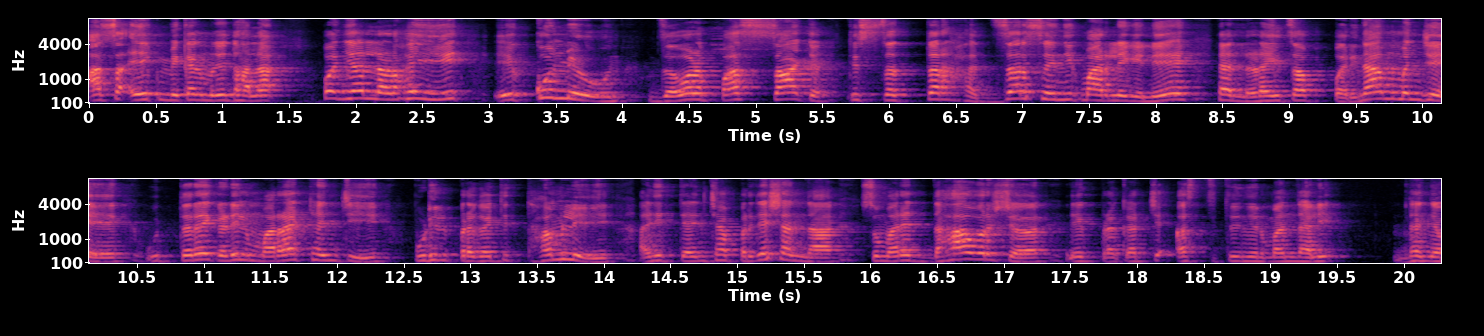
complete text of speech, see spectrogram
असा एकमेकांमध्ये झाला. पण या लढाईत एकूण मिळून जवळपास साठ ते सत्तर हजार सैनिक मारले गेले. या लढाईचा परिणाम म्हणजे उत्तरेकडील मराठ्यांची पुढील प्रगती थांबली आणि त्यांच्या प्रदेशांना सुमारे दहा वर्ष एक प्रकारचे अस्तित्व निर्माण झाली. धन्यवाद.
